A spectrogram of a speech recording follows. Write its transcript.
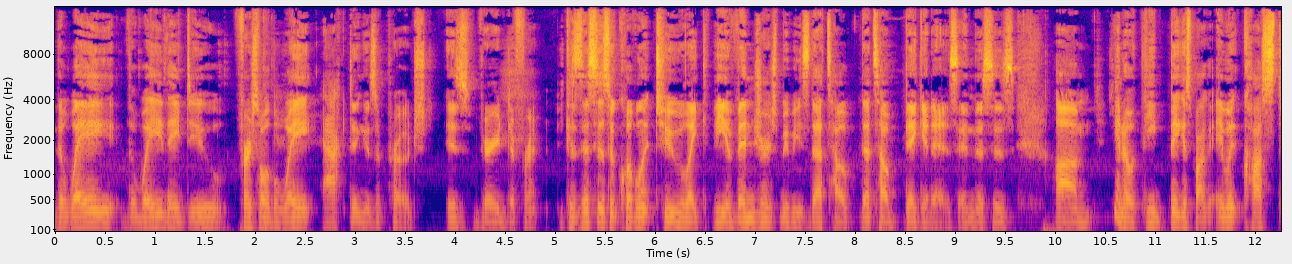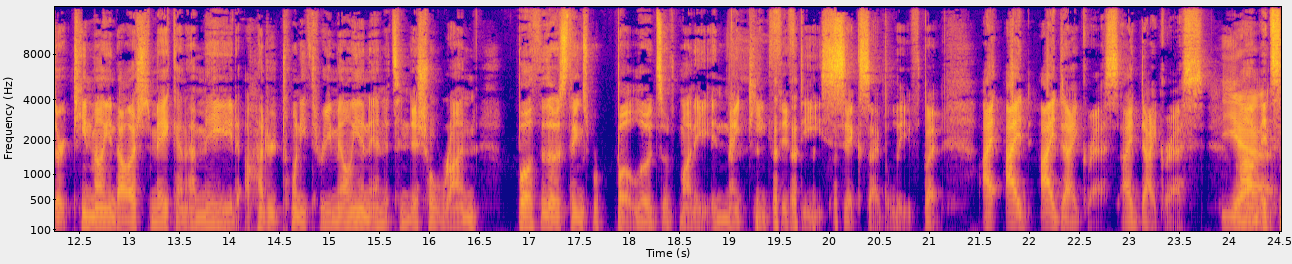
The way the way they do, first of all, the way acting is approached is very different because this is equivalent to like the Avengers movies. That's how that's how big it is, and this is, um, you know, the biggest. box- It would cost thirteen million dollars to make, and I made one hundred twenty three million in its initial run both of those things were boatloads of money in 1956, I believe. But I, I, I digress. I digress. Yeah. Um, it's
